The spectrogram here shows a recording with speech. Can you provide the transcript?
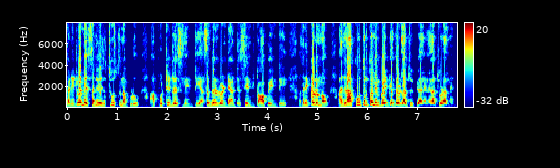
కానీ ఇటువంటి సన్నివేశం చూస్తున్నప్పుడు ఆ పొట్టి డ్రెస్సులు ఏంటి అసభ్యమైనటువంటి ఆ డ్రెస్ ఏంటి టాప్ ఏంటి అసలు ఎక్కడున్నావు? అది నా కూతురుతో నేను బయటకు వెళ్తే ఎలా చూపించాలి నేను ఎలా చూడాలి నేను?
